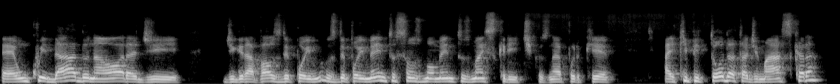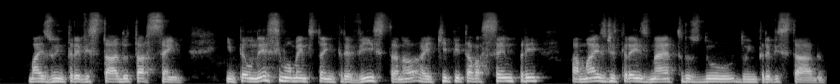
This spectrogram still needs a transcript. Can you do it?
é, um cuidado na hora de de gravar os, depoimentos. Os depoimentos são os momentos mais críticos, né? Porque a equipe toda está de máscara, mas o entrevistado está sem. Então, nesse momento da entrevista, a equipe estava sempre a mais de três metros do, do entrevistado,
